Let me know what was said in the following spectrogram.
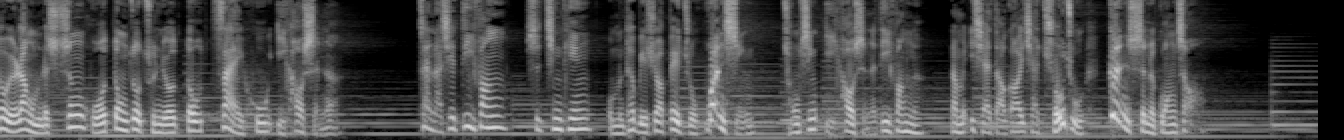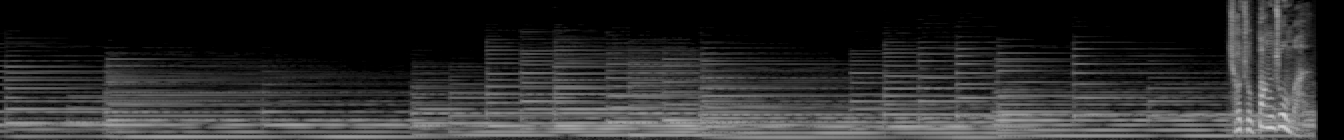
都有让我们的生活、动作、存留都在乎倚靠神呢？在哪些地方是今天我们特别需要被主唤醒、重新倚靠神的地方呢？那么，一起来祷告，一起来求主更深的光照。求主帮助我们，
